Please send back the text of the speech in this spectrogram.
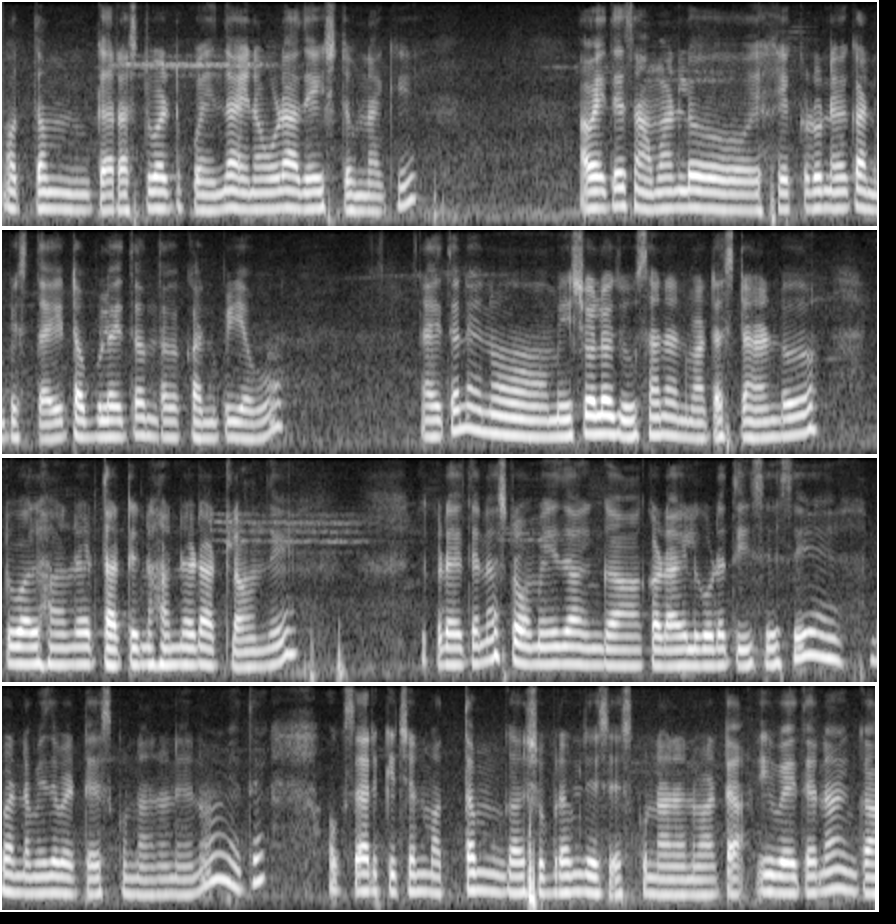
మొత్తం ఇంకా రస్ట్ పట్టిపోయింది. అయినా కూడా అదే ఇష్టం నాకు. అవైతే సామాన్లు ఎక్కడున్నాయో కనిపిస్తాయి. టబ్బులు అయితే అంతగా కనిపించవు అయితే నేను మీషోలో చూసాను అనమాట stand twelve hundred thirteen hundred అట్లా ఉంది. ఇక్కడైతేనే స్టవ్ మీద ఇంకా కడాయిలు కూడా తీసేసి బండ మీద పెట్టేసుకున్నాను నేను. అయితే ఒకసారి కిచెన్ మొత్తం ఇంకా శుభ్రం చేసేసుకున్నాను అనమాట ఇవైతేనా ఇంకా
